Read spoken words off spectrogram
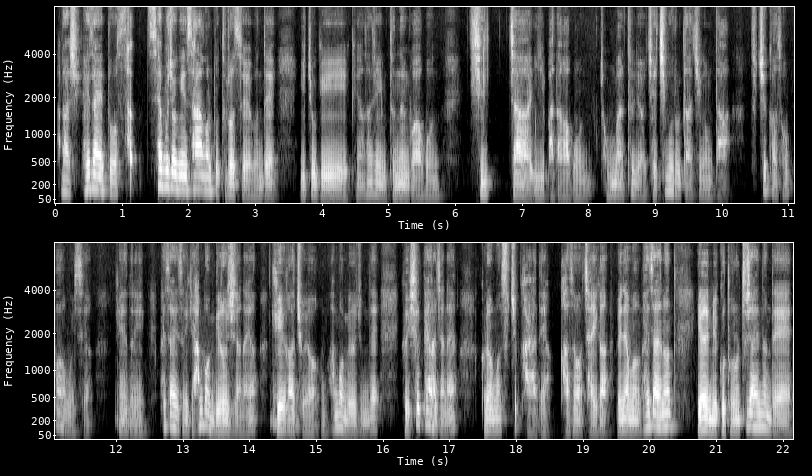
하나씩 회사에 또 사- 세부적인 사항을 또 들었어요. 근데 이쪽이 그냥 선생님이 듣는 거하고는 진짜 이 바닥하고는 정말 틀려요. 제 친구들 다 지금 다 술집 가서 호빠하고 있어요. 걔네들이 회사에서 이게 한 번 밀어주잖아요. 기회가 음. 줘요. 그럼 한 번 밀어주는데 그 실패하잖아요. 그러면 술집 가야 돼요. 가서 자기가 왜냐면 회사에는 얘를 믿고 돈을 투자했는데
